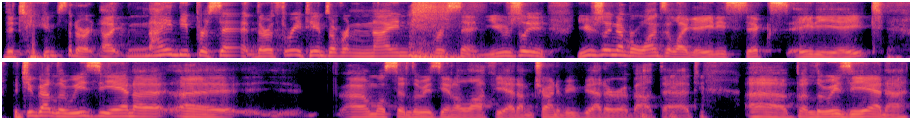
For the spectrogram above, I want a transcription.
the teams that are like ninety percent, there are three teams over ninety percent. usually, usually number one's at like 86, 88. But you've got Louisiana uh, I almost said Louisiana Lafayette. I'm trying to be better about that. uh, but Louisiana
